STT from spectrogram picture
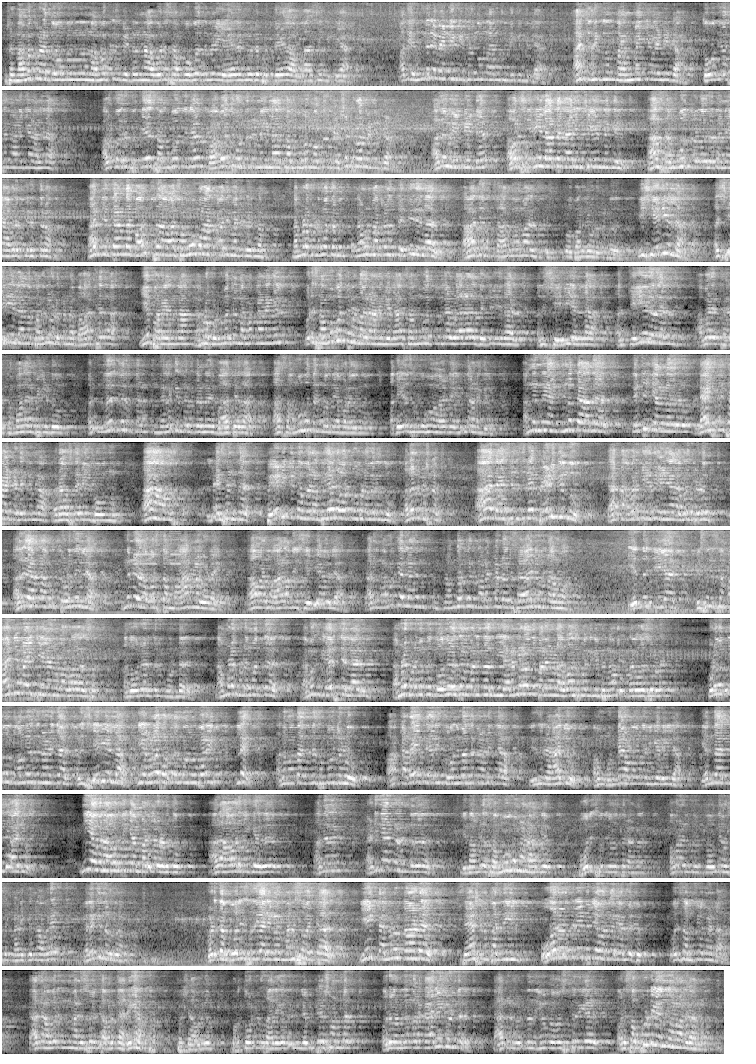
പക്ഷെ നമുക്കിവിടെ തോന്നുന്നത് നമുക്ക് കിട്ടുന്ന ഒരു സമൂഹത്തിന് ഏതെങ്കിലും ഒരു പ്രത്യേക അവകാശം കിട്ടിയാൽ അത് എന്തിനു വേണ്ടി കിട്ടുന്നു ആരും ചിന്തിക്കുന്നില്ല. ആ ചിന്തിക്കുന്നത് നന്മയ്ക്ക് വേണ്ടിയിട്ടാണ്. തോന്നിവാസം കാണിക്കാനല്ല. അവർക്ക് ഒരു പ്രത്യേക സമൂഹത്തിന് വകവെച്ച് കൊടുത്തിട്ടുണ്ടെങ്കിൽ ആ സമൂഹം മൊത്തം രക്ഷപ്പെടാൻ വേണ്ടിയിട്ടാണ്. അത് വേണ്ടിയിട്ട് അവർ ശരിയില്ലാത്ത കാര്യം ചെയ്യുന്നെങ്കിൽ ആ സമൂഹത്തിലുള്ളവർ തന്നെ അവരെ തിരുത്തണം. ആ തിരുത്താനുള്ള ബാധ്യത ആ സമൂഹം ആദ്യം ഏറ്റെടുക്കണം നമ്മുടെ കുടുംബത്തിൽ നമ്മുടെ മക്കൾ തെറ്റ് ചെയ്താൽ ആദ്യം കാരണവന്മാർ പറഞ്ഞു കൊടുക്കേണ്ടത്. ഈ ശരിയല്ല. അത് ശരിയല്ല എന്ന് പറഞ്ഞു കൊടുക്കേണ്ട ബാധ്യത ഈ പറയുന്ന നമ്മുടെ കുടുംബത്തിൽ നമുക്കാണെങ്കിൽ ഒരു സമൂഹത്തിലുള്ളവരാണെങ്കിൽ ആ സമൂഹത്തിലുള്ള ഒരാൾ തെറ്റ് ചെയ്താൽ അത് ശരിയല്ല. അത് ചെയ്യരുത് അവരെ സമാധാനിപ്പിക്കേണ്ടതും അവർ നിലനിർത്തി നിർത്തേണ്ട നിലക്കി നിർത്തേണ്ട ബാധ്യത ആ സമൂഹത്തിനുണ്ടെന്ന് ഞാൻ പറയുന്നു. അത് ഏത് സമൂഹമാകട്ടെ എന്താണെങ്കിലും. അങ്ങനെ ഇന്നത്തെ അത് തെറ്റിക്കാനുള്ള ഒരു ലൈസൻസ് ആയിട്ട് എടുക്കുന്ന ഒരവസ്ഥയിലേക്ക് പോകുന്നു. ആ ലൈസൻസ് പേടിക്കുന്ന ഒരു അധികാരവർഗം ഇവിടെ വരുന്നു. അതാണ് പ്രശ്നം. ആ ലൈസൻസിനെ പേടിക്കുന്നു. കാരണം അവർ ചെയ്ത് കഴിഞ്ഞാൽ അവർ പെടും. അത് കാരണം അവർ തൊടുന്നില്ല. ഇങ്ങനെ ഒരു അവസ്ഥ മാറണം ഇവിടെ. ആ മാറാതെ ശരിയാവില്ല. കാരണം നമുക്കെല്ലാം സന്തോഷത്തിൽ നടക്കേണ്ട ഒരു സാഹചര്യം ഉണ്ടാവണം. എന്ത് ചെയ്യാൻ? ബിസിനസ് മാന്യമായി ചെയ്യാനുള്ള അവകാശം അത് ഓരോരുത്തർക്കും ഉണ്ട്. നമ്മുടെ കുടുംബത്ത് നമുക്ക് കയറി ചെല്ലാനും നമ്മുടെ കുടുംബത്തിൽ തോന്നിയ ദിവസം പറയുന്നവർ നീ ഇറങ്ങണമെന്ന് പറയാനുള്ള അവകാശം എനിക്ക് നമുക്ക് എന്താ അവകാശമുള്ളത് തോന്നിയ ദിവസം കാണിച്ചാൽ അത് ശരിയല്ല. നീ എറണാകുളത്തെന്ന് പറയും. ഇല്ലേ? അത് മാത്രമേ ഇതിനെ സംഭവിച്ചുള്ളൂ ആ കടയിൽ കയറി തോന്നിവാസം കാണിച്ച ഇത് രാജു. അവൻ കൊണ്ടയാണോ എന്ന് എനിക്കറിയില്ല. എന്തായാലും രാജു നീ അവൻ ആവർത്തിക്കാൻ പാടില്ല ഒരിടത്തും. അത് ആവർത്തിക്കരുത്. അത് അടിഞ്ഞാണ്ടത് ഈ നമ്മുടെ സമൂഹമാണ് ആദ്യം. പോലീസ് ഉദ്യോഗസ്ഥരാണ്. അവരടുത്ത് തോന്നിയ ദിവസം കാണിക്കുന്ന അവരെ നിലയ്ക്ക് നിർത്തണം. ഇവിടുത്തെ പോലീസ് അധികാരികൾ മനസ്സ് വെച്ചാൽ ഈ കല്ലൂർക്കാട് സ്റ്റേഷൻ പരിധിയിൽ ഓരോരുത്തരെയും പറ്റി അവർക്കറിയാൻ പറ്റും. ഒരു സംശയം വേണ്ട. കാരണം അവർ മനസ്സ് വെച്ച് അവർക്ക് അറിയാം. പക്ഷെ അവർക്ക് പുറത്തോട്ട് സാധിക്കുന്ന ലിമിറ്റേഷൻ ഉണ്ട്. അവർ പറഞ്ഞ കുറെ കാര്യമൊക്കെ ഉണ്ട്. കാരണം ഇവിടുത്തെ നിയമവ്യവസ്ഥകൾ അവർ സപ്പോർട്ട് ചെയ്യുന്നതാണ് കാരണം.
